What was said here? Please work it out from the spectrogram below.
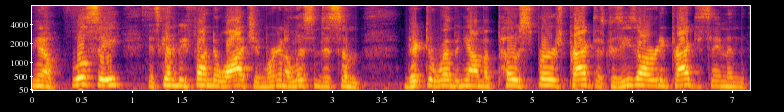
you know, we'll see. It's going to be fun to watch, and we're going to listen to some Victor Wembanyama post Spurs practice because he's already practicing and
